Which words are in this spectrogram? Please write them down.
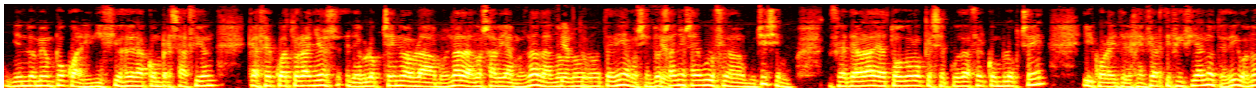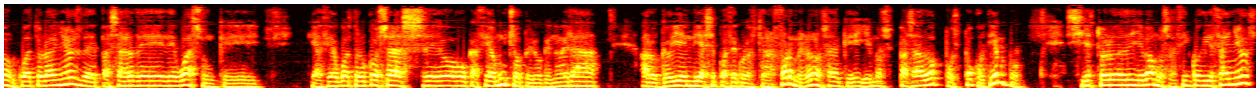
yéndome un poco al inicio de la conversación, que hace cuatro años de blockchain no hablábamos nada, no sabíamos nada, no, no, teníamos, y en dos años ha evolucionado muchísimo. Fíjate ahora de todo lo que se puede hacer con blockchain y con la inteligencia artificial, no te digo, ¿no? En cuatro años de pasar de, de Watson, que, que hacía cuatro cosas o que hacía mucho, pero que no era a lo que hoy en día se puede hacer con los transformers, ¿no? O sea, que y hemos pasado pues poco tiempo. Si esto lo llevamos a 5 o 10 años,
